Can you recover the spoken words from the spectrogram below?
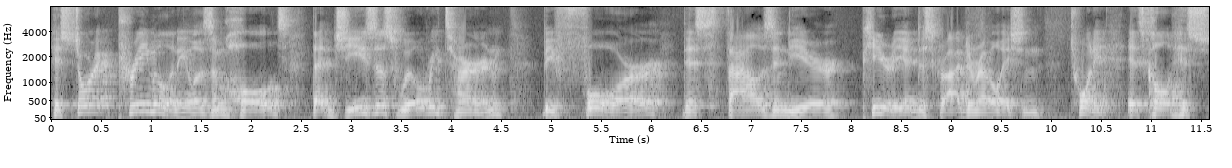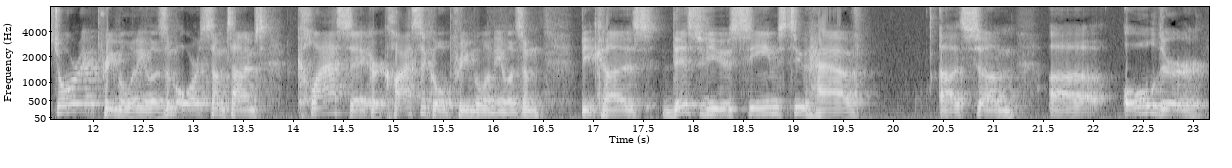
historic premillennialism holds that Jesus will return before this thousand year period described in Revelation 20. It's called historic premillennialism or sometimes classic or classical premillennialism because this view seems to have uh, some uh, older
